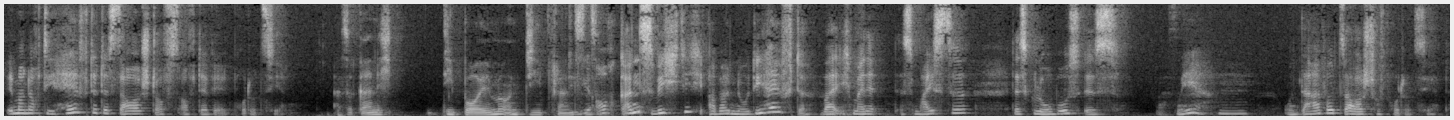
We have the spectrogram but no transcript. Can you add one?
immer noch die Hälfte des Sauerstoffs auf der Welt produzieren. Also gar nicht die Bäume und die Pflanzen. Die auch ganz wichtig, aber nur die Hälfte. Weil ich meine, das meiste des Globus ist Meer. Und da wird Sauerstoff produziert.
